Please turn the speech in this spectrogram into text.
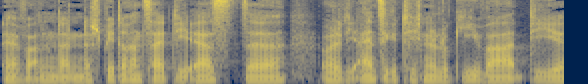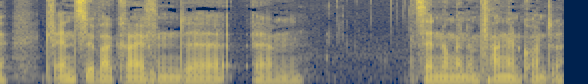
äh, vor allem dann in der späteren Zeit die erste oder die einzige Technologie war, die grenzübergreifende ähm, Sendungen empfangen konnte.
